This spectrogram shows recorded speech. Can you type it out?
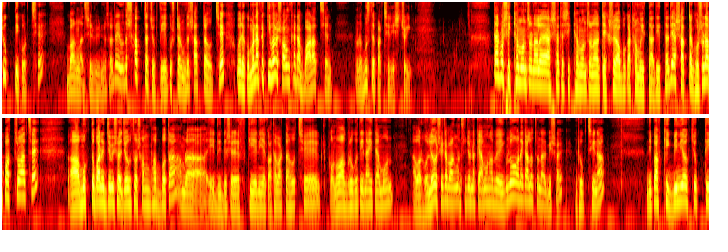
চুক্তি করছে বাংলাদেশের বিভিন্ন এর মধ্যে সাতটা চুক্তি, একুশটার মধ্যে সাতটা হচ্ছে ওই রকম মানে আপনি কীভাবে সংখ্যাটা বাড়াচ্ছেন, আমরা বুঝতে পারছি নিশ্চয়ই। তারপর শিক্ষা মন্ত্রণালয়ের সাথে শিক্ষা মন্ত্রণালয় টেকসই অবকাঠামো ইত্যাদি ইত্যাদি, আর সাতটা ঘোষণাপত্র আছে। মুক্ত বাণিজ্য বিষয়ে যৌথ সম্ভাব্যতা, আমরা এই দুই দেশের এফটিএ নিয়ে কথাবার্তা হচ্ছে, কোনো অগ্রগতি নাই তেমন। আবার হলেও সেটা বাংলাদেশের জন্য কেমন হবে, এগুলোও অনেক আলোচনার বিষয়, ঢুকছি না। দ্বিপাক্ষিক বিনিয়োগ চুক্তি,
